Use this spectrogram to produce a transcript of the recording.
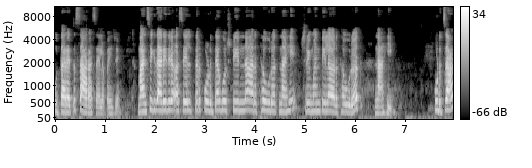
उतार्याचं सार असायला पाहिजे. मानसिक दारिद्र्य असेल तर कोणत्या गोष्टींना अर्थ उरत नाही श्रीमंतीला अर्थ उरत नाही. पुढचा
